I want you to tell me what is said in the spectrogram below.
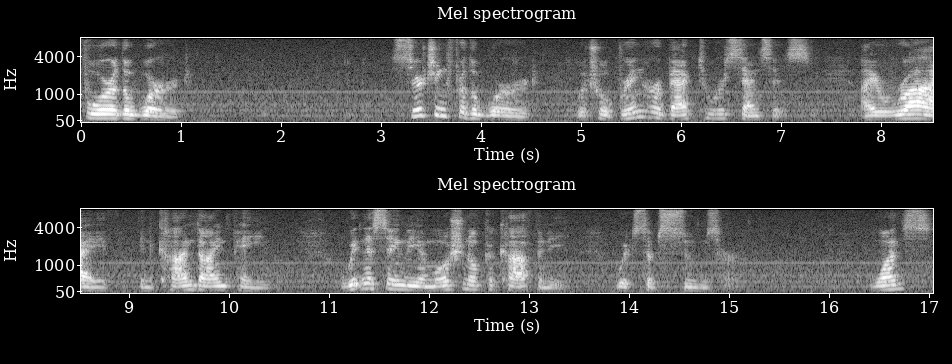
for the Word. Searching for the Word which will bring her back to her senses, I writhe in condign pain, witnessing the emotional cacophony which subsumes her. Once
